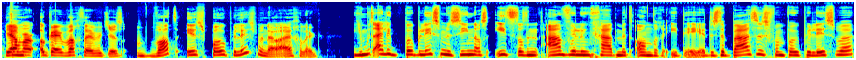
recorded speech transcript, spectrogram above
ja, maar oké, wacht eventjes. Wat is populisme nou eigenlijk? Je moet eigenlijk populisme zien als iets dat in aanvulling gaat met andere ideeën. Dus de basis van populisme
